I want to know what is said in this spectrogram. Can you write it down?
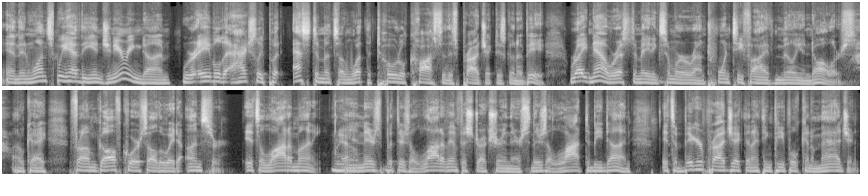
And then once we have the engineering done, we're able to actually put estimates on what the total cost of this project is going to be. Right now, we're estimating somewhere around $25 million, okay, from golf course all the way to Unser. It's a lot of money. Yeah. And there's but there's a lot of infrastructure in there. So there's a lot to be done. It's a bigger project than I think people can imagine.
